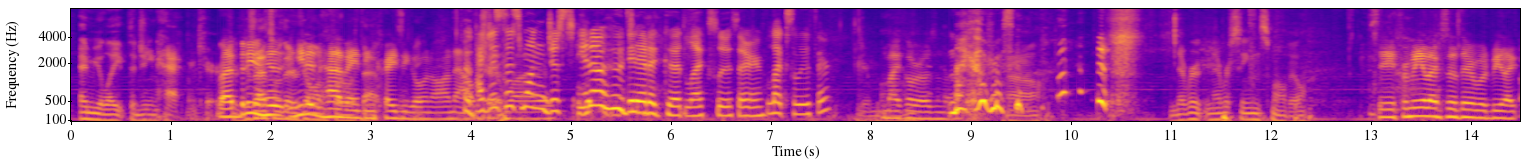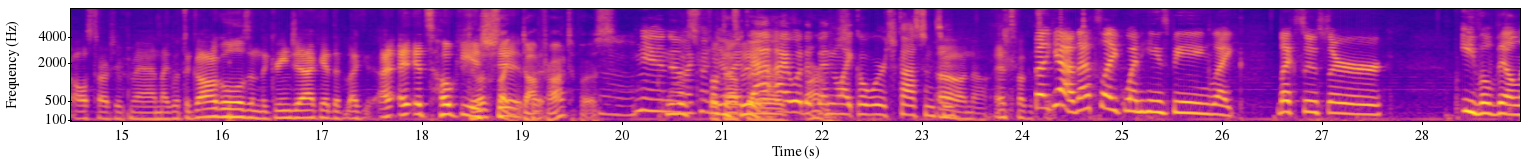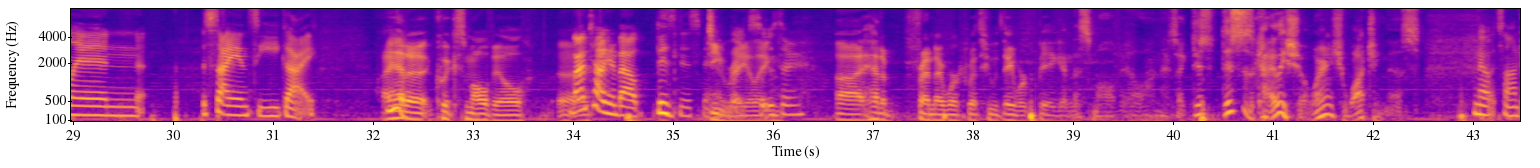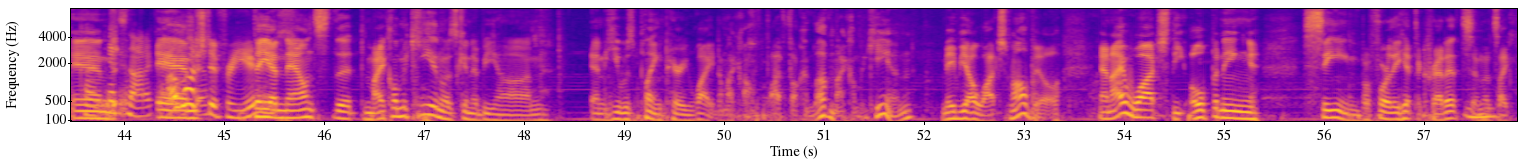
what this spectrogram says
emulate the Gene Hackman character. right? But he, 'cause that's what he didn't have anything crazy movie. going on. I just this one just You know who did a good Lex Luthor? Lex Luthor. Michael Rosenbaum. Michael Rosen. Oh. never, never seen Smallville. See, for me, Lex Luthor would be like All Star Superman, like with the goggles and the green jacket. The, like, I, I- it's hokey He as looks shit. like Doctor Octopus. Mm. Yeah, no, I couldn't do fucking it. sweet. That I would have been like a worse costume too. Oh no, it's fucking. But yeah, that's like when he's being like Lex Luthor, evil villain, sciency guy. I had a quick Smallville. Uh, I'm talking about businessman derailing. Lex Luthor. uh, I had a friend I worked with who they were big into Smallville, and it's like this. This is a Kylie show. Why aren't you watching this? No, it's not. A And- Kylie It's show. not a And I watched it for years. They announced that Michael McKean was going to be on, and he was playing Perry White. I'm like, oh, I fucking love Michael McKean. Maybe I'll watch Smallville. And I watched the opening scene before they hit the credits, and it's like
